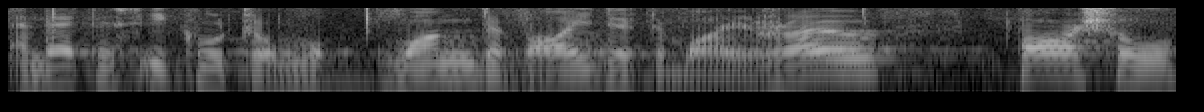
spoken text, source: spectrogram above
and that is equal to 1 divided by rho, partial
